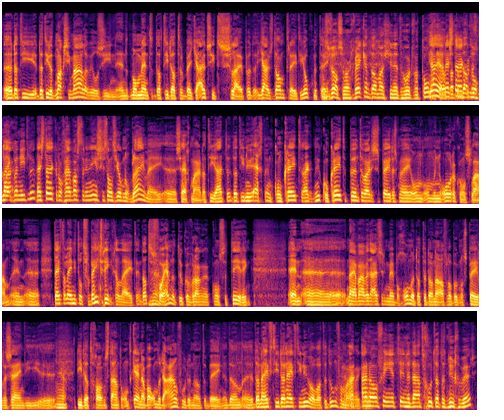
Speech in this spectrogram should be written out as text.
Uh, dat, hij, dat hij dat maximale wil zien. En het moment dat hij dat er een beetje uit ziet sluipen... juist dan treedt hij op meteen. Het is wel zorgwekkend dan als je net hoort wat Ton ja, ja, dat, dat dus blijkbaar niet lukt. Nee, sterker nog, hij was er in eerste instantie ook nog blij mee, uh, zeg maar. Dat hij, dat hij nu echt een concreet, nu concrete punten... waar hij zijn spelers mee om, om hun oren kon slaan. En het heeft alleen niet tot verbetering geleid. En dat is voor hem natuurlijk een wrange constatering. En uh, nou ja, waar we de uitzending mee begonnen... dat er dan na afloop ook nog spelers zijn die, uh, die dat gewoon staan te ontkennen... waaronder de aanvoerder notabene... Dan, uh, dan, heeft hij, dan heeft hij nu al wat te doen van Marwijk. Arno, vind je het inderdaad goed dat het nu gebeurt?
